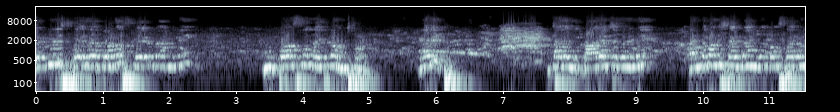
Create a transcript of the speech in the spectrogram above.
ఎప్పుడు కూడా స్టేట్ బ్యాంక్ని మీ పర్సనల్ లైఫ్లో ఉంచుకోండి రైట్ చదవండి బాగా చదవండి ఎంతమంది స్టేట్ బ్యాంక్లోకి వస్తారు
